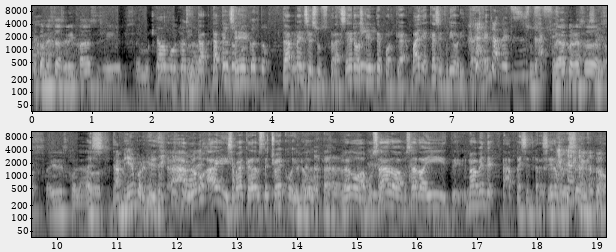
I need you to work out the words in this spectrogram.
Que con estas gripas, sí, pues, hay mucho moco. Sí, tá- tápense. Todo mocoto. Tápense sus traseros, Sí. gente, porque vaya que hace frío ahorita, ¿eh? Otra vez esos Sus- traseros. Cuidado con esos Traseros. aires colados. Es- también porque ah, luego, ay, se va a quedar usted chueco y luego, luego abusado, abusado ahí. te- nuevamente, tapes el trasero porque si no,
